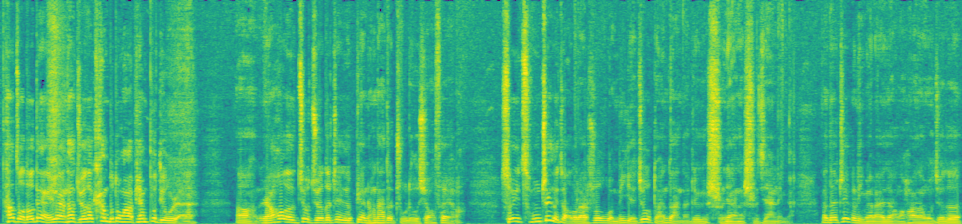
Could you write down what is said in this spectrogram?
他走到电影院，他觉得看部动画片不丢人啊，然后就觉得这个变成他的主流消费了。所以从这个角度来说，我们也就短短的这个十年的时间里面，那在这个里面来讲的话呢，我觉得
